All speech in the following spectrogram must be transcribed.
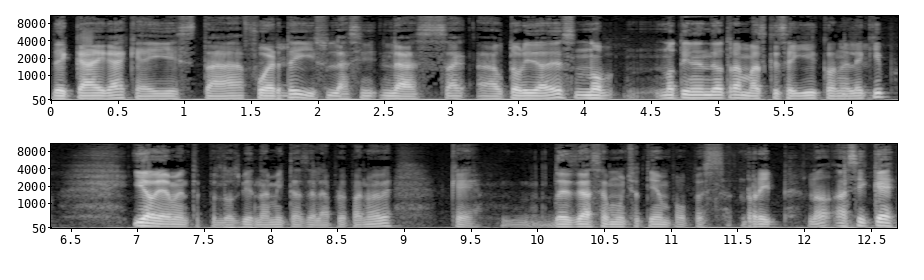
decaiga, que ahí está fuerte y las, las autoridades no, no tienen de otra más que seguir con el equipo. Y obviamente, pues los vietnamitas de la Prepa 9, que desde hace mucho tiempo, pues RIP, ¿no? Así que,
